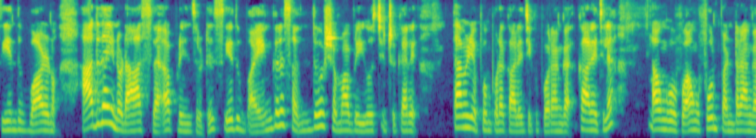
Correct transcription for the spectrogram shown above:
சேர்ந்து வாழணும். அதுதான் என்னோட ஆசை அப்படின்னு சொல்லிட்டு சேது பயங்கர சந்தோஷமாக அப்படி யோசிச்சுட்ருக்காரு. தமிழ் எப்பவும் போல் காலேஜுக்கு போகிறாங்க காலேஜில் அவங்க அவங்க ஃபோன் பண்ணுறாங்க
